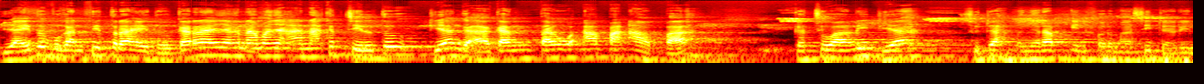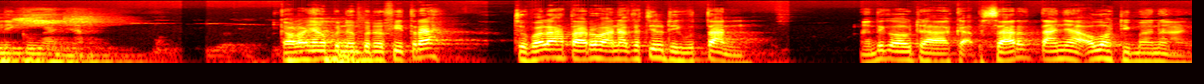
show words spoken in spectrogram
ya itu bukan fitrah itu. Karena yang namanya anak kecil tuh dia nggak akan tahu apa-apa kecuali dia sudah menyerap informasi dari lingkungannya. Kalau yang benar-benar fitrah cobalah taruh anak kecil di hutan. Nanti kalau udah agak besar tanya Allah di mana.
